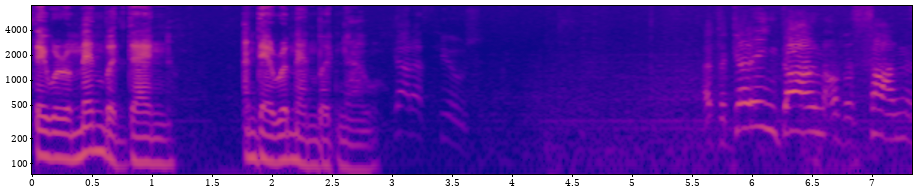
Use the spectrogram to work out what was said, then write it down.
They were remembered then, and they're remembered now. At the going down of the sun,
